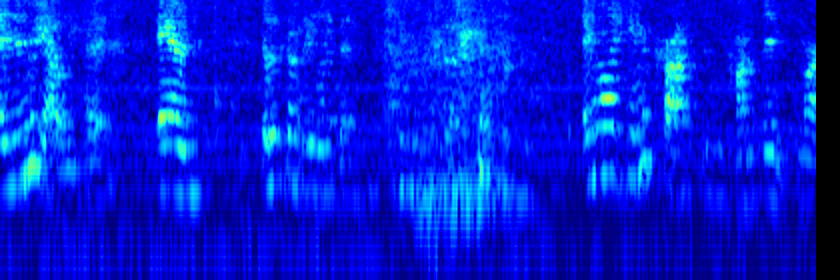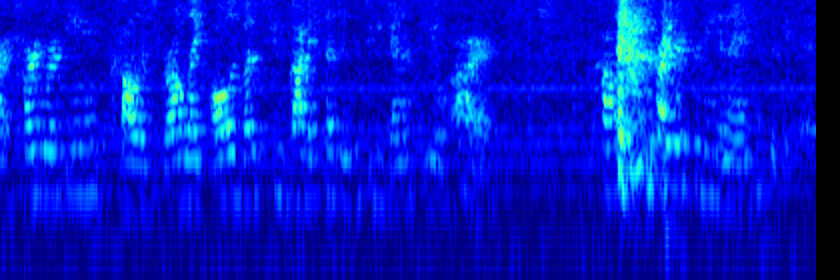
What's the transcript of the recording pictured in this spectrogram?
And then reality hit, and it looked something like this. and while I came across confident, smart, hardworking college girl, like all of us who got accepted to SUNY Geneseo are, college was harder for me than I anticipated.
